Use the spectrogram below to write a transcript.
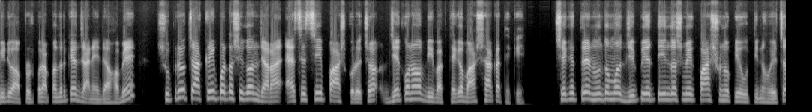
ভিডিও আপলোড করে আপনাদেরকে জানিয়ে দেওয়া হবে। সুপ্রিয় চাকরি প্রত্যাশীগণ, যারা এসএসসি পাশ করেছ যে কোনো বিভাগ থেকে বা শাখা থেকে, সেক্ষেত্রে ন্যূনতম জিপিএ তিন দশমিক পাঁচ শূন্য পেয়ে উত্তীর্ণ হয়েছে।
